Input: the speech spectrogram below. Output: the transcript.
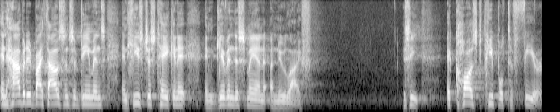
inhabited by thousands of demons, and he's just taken it and given this man a new life. You see, it caused people to fear.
